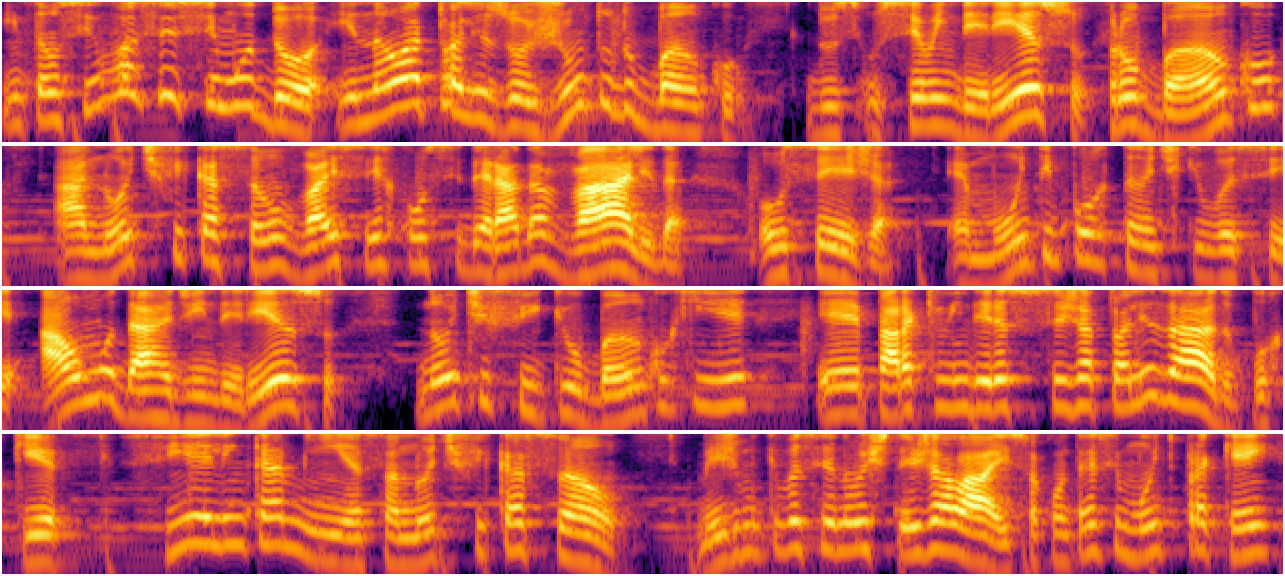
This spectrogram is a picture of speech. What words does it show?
Então, se você se mudou e não atualizou junto do banco do, o seu endereço para o banco, a notificação vai ser considerada válida. Ou seja, é muito importante que você, ao mudar de endereço, notifique o banco que é, para que o endereço seja atualizado, porque se ele encaminha essa notificação, mesmo que você não esteja lá, isso acontece muito para quem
